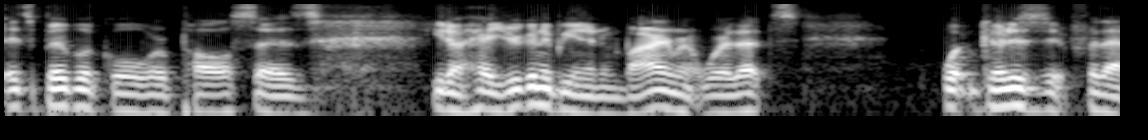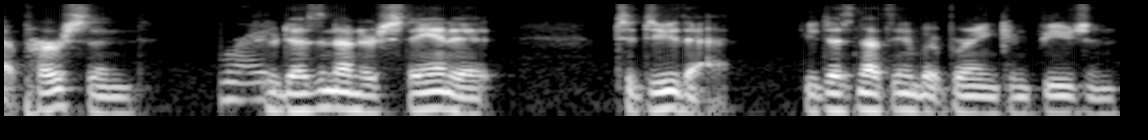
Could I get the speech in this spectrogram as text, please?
it's biblical where Paul says, you know, hey, you're going to be in an environment where that's what good is it for that person right. who doesn't understand it to do that? He does nothing but bring confusion.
